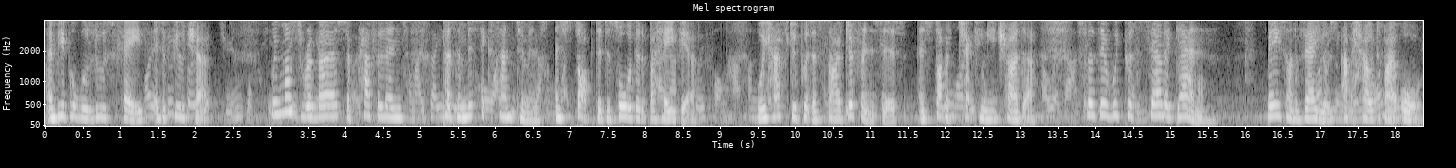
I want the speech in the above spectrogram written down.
and people will lose faith in the future. We must reverse the prevalent pessimistic sentiments and stop the disordered behavior. We have to put aside differences and stop attacking each other so that we could sail again based on the values upheld by all.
